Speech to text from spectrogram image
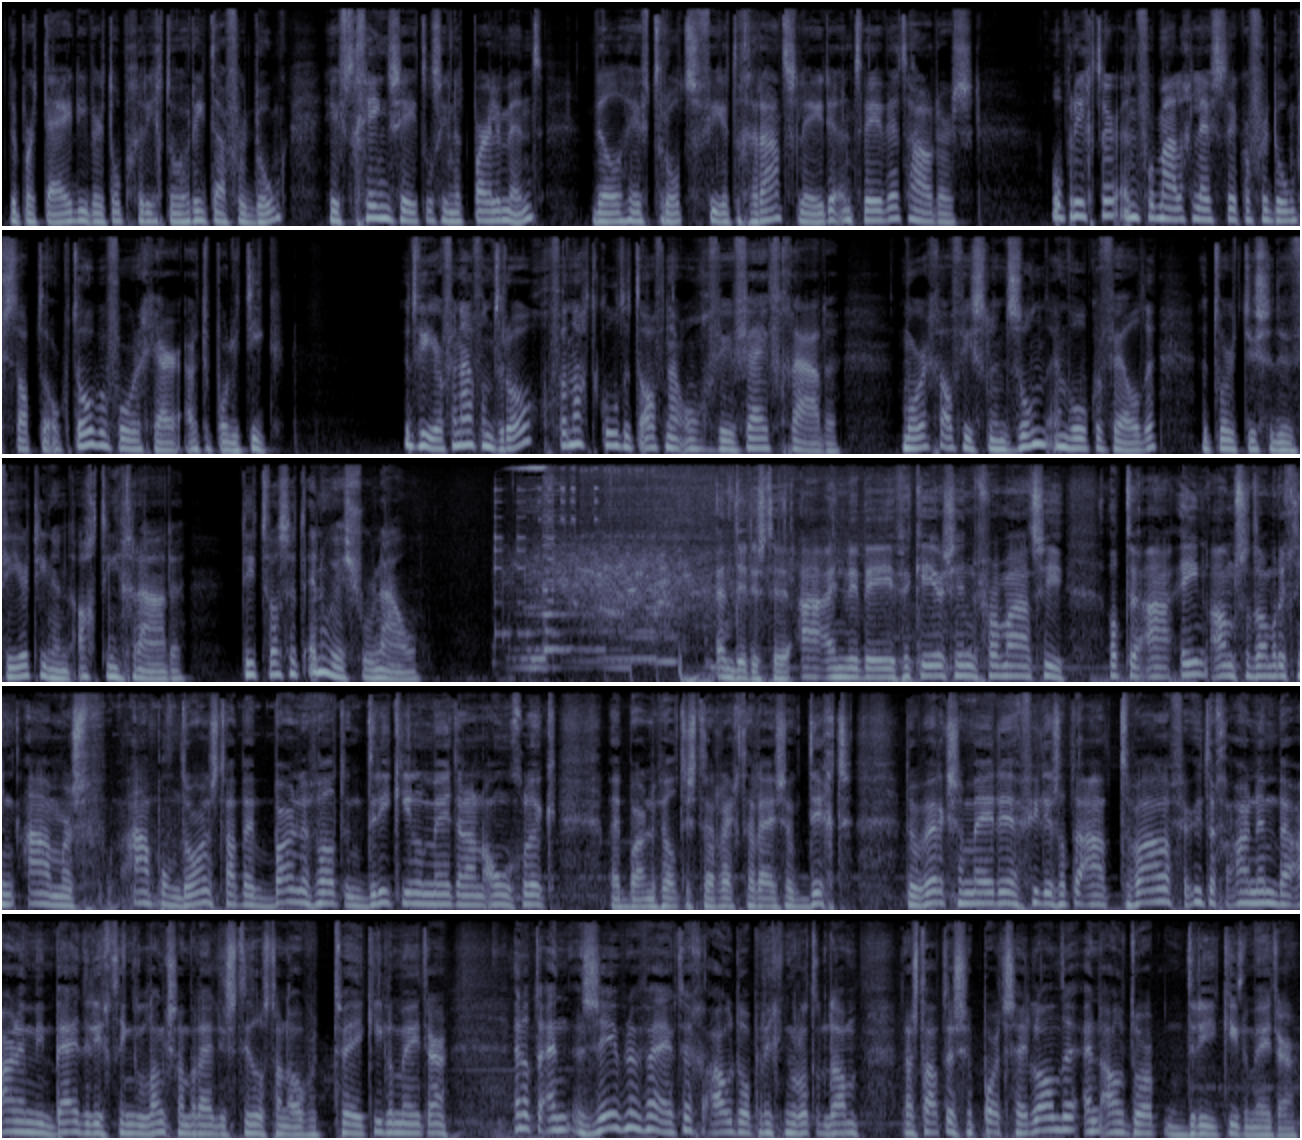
De partij, die werd opgericht door Rita Verdonk, heeft geen zetels in het parlement. Wel heeft Trots 40 raadsleden en twee wethouders. Oprichter en voormalig lijsttrekker Verdonk stapte oktober vorig jaar uit de politiek. Het weer vanavond droog, vannacht koelt het af naar ongeveer 5 graden. Morgen afwisselend zon en wolkenvelden. Het wordt tussen de 14 en 18 graden. Dit was het NOS Journaal. En dit is de ANWB Verkeersinformatie. Op de A1 Amsterdam richting Amers. Apeldoorn staat bij Barneveld een 3 kilometer aan ongeluk. Bij Barneveld is de rechterreis ook dicht. Door werkzaamheden files op de A12 Utrecht-Arnhem. Bij Arnhem in beide richtingen langzaam rijden stilstaan over 2 kilometer. En op de N57 Oudorp richting Rotterdam. Daar staat tussen Port Zeelanden en Ouddorp 3 kilometer.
